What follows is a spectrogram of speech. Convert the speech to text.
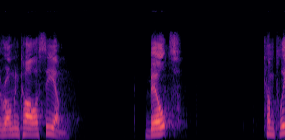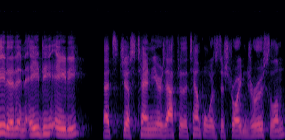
The Roman Colosseum, built completed in AD 80. That's just 10 years after the temple was destroyed in Jerusalem.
